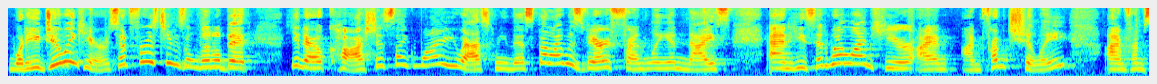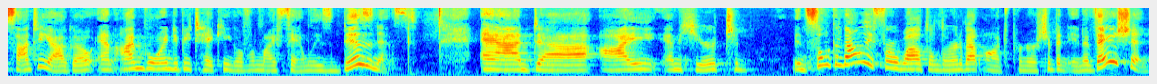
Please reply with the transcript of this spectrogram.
What are you doing here? So at first he was a little bit, you know, cautious, like, why are you asking me this? But I was very friendly and nice. And he said, well, I'm here. I'm, I'm from Chile. I'm from Santiago, and I'm going going to be taking over my family's business. And uh, I am here to in Silicon Valley for a while to learn about entrepreneurship and innovation.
